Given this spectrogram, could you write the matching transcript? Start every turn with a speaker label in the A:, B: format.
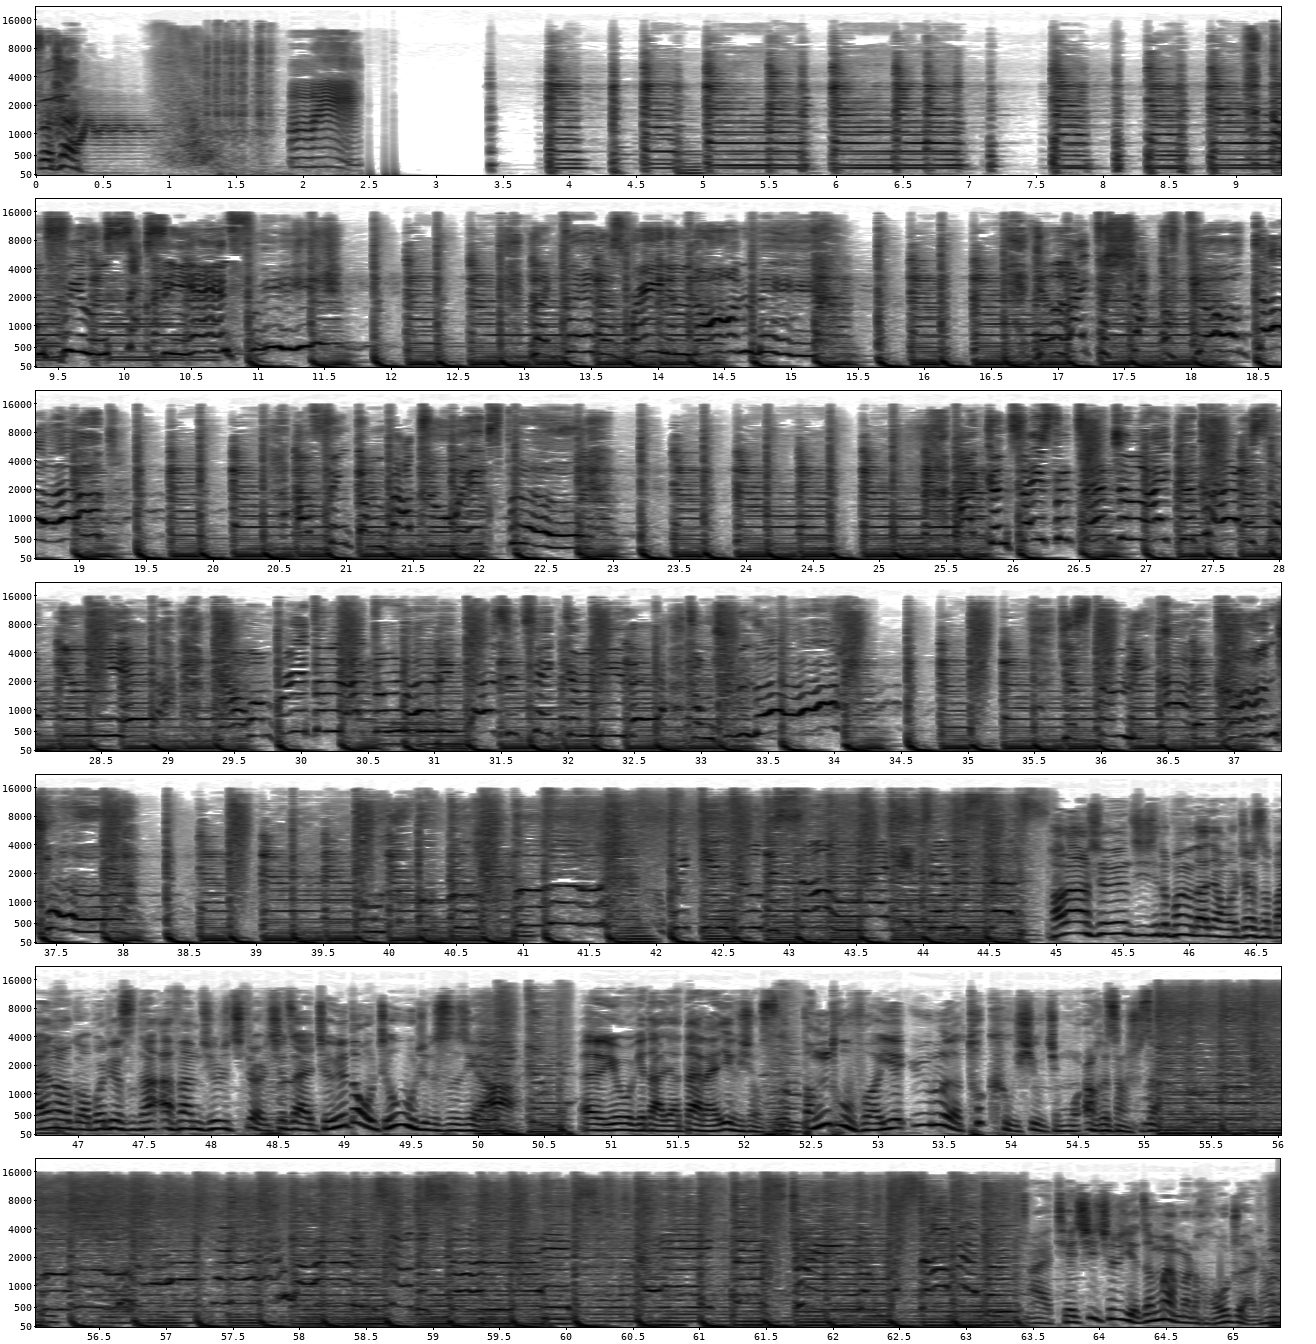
A: 说大家好，这是白杨岛广播电视台 FM 九十七点七，在周一到周五这个时间啊，呃，由我给大家带来一个小时本土方言娱乐脱口秀节目《二和尚说事儿》。哎，天气其实也在慢慢的好转，真的。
